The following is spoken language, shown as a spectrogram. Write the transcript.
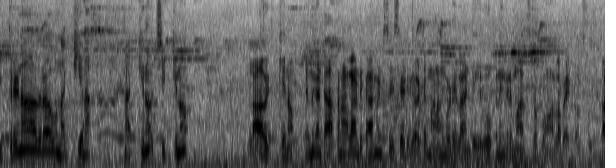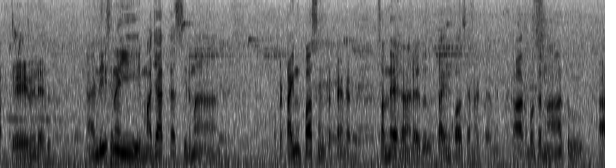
ఈ త్రినాథరావు నక్కిన నక్కినో చిక్కినో లావెక్కినో. ఎందుకంటే అతను అలాంటి కామెంట్స్ చేశాడు కాబట్టి మనం కూడా ఇలాంటి ఓపెనింగ్ రిమార్క్స్తో మొదలు పెట్టవచ్చు తప్పేమీ లేదు. ఆయన తీసిన ఈ మజాక్క సినిమా ఒక టైం పాస్ ఎంటర్టైనర్ సందేహం లేదు టైం పాస్ ఎంటర్టైనర్ కాకపోతే నాకు ఆ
